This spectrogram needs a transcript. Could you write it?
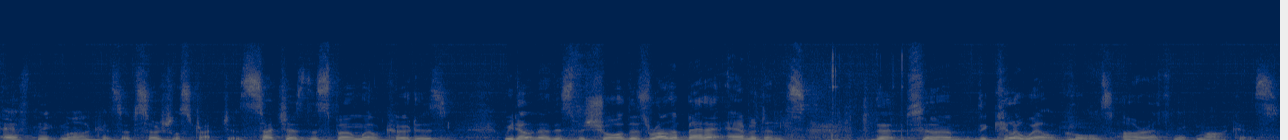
ethnic, markers of social structures, such as the sperm whale codas. We don't know this for sure. There's rather better evidence that um, the killer whale calls are ethnic markers.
